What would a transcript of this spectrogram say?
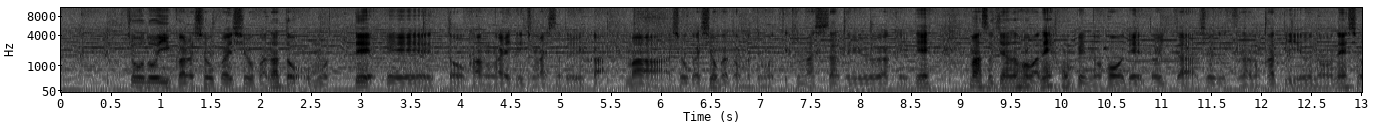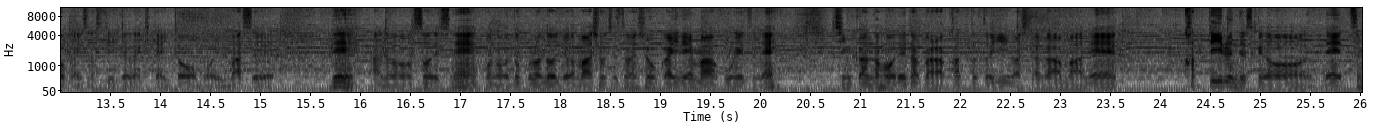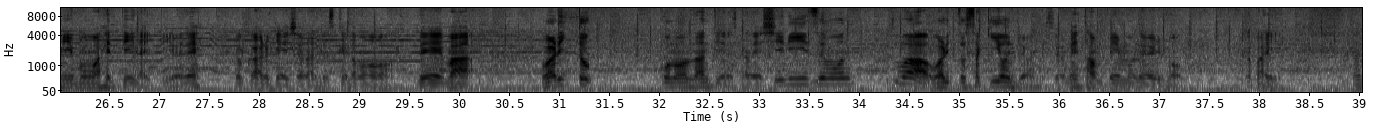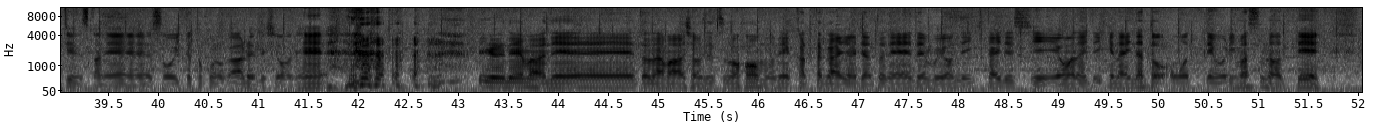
ちょうどいいから紹介しようかなと思って、えー、っと考えてきましたというかまあ紹介しようかと思って持ってきましたというわけでまあそちらの方はね本編の方でどういった小説なのかっていうのをね紹介させていただきたいと思います。であのそうですねこの「ドクロン道場」まあ小説の紹介でまあ今月ね新刊の方出たから買ったと言いましたがまあね買っているんですけどね積み本は減っていないっていうねよくある現象なんですけども。でまあ割とこの何て言うんですかねシリーズもは割と先読んじゃうんですよね。短編ものよりも。やっぱり何て言うんですかねそういったところがあるんでしょうね。っていうねまあねただまあ小説の方もね買ったからにはちゃんとね全部読んでいきたいですし読まないといけないなと思っておりますので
